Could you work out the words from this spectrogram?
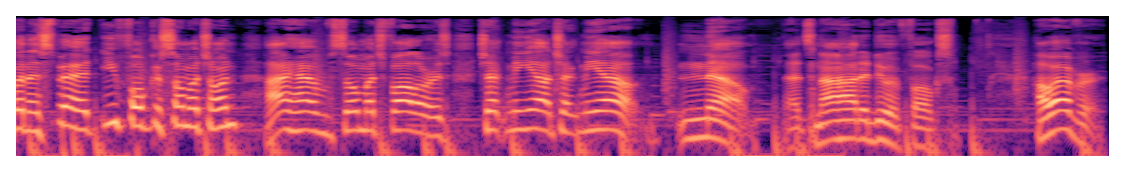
But instead, you focus so much on, I have so much followers, check me out, check me out. No, that's not how to do it, folks. However,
